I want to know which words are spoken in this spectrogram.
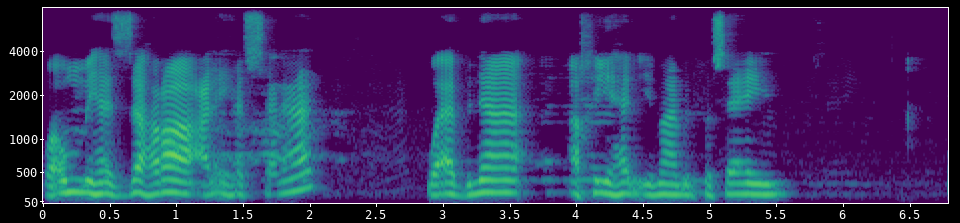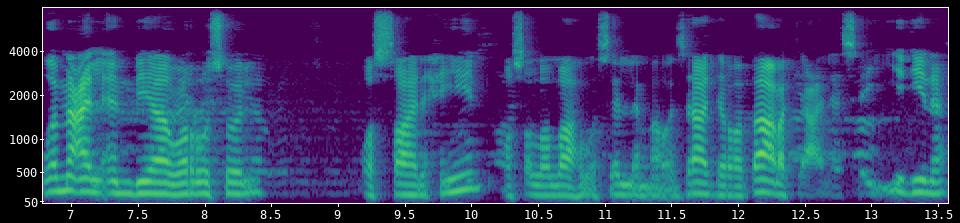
وأمها الزهراء عليها السلام وأبناء أخيها الإمام الحسين ومع الأنبياء والرسل والصالحين وصلى الله وسلم وزاد وبارك على سيدنا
